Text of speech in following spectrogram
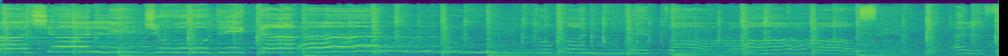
حاشا لجودك أن تقنط عاصيا ألف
